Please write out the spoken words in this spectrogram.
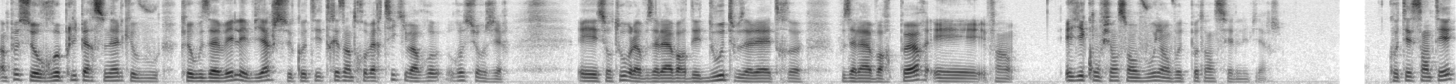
Un peu ce repli personnel que vous, que vous avez, les vierges, ce côté très introverti qui va re ressurgir. Et surtout, voilà, vous allez avoir des doutes, vous allez, être, vous allez avoir peur. Et enfin, ayez confiance en vous et en votre potentiel, les vierges. Côté santé,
